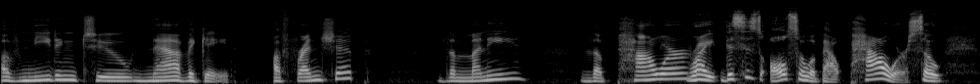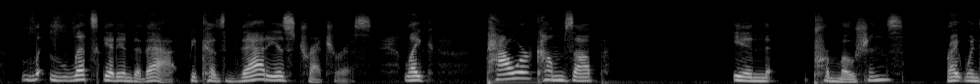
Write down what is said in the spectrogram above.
of needing to navigate a friendship, the money, the power. Right. This is also about power. So l- let's get into that because that is treacherous. Like power comes up in promotions, right? When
